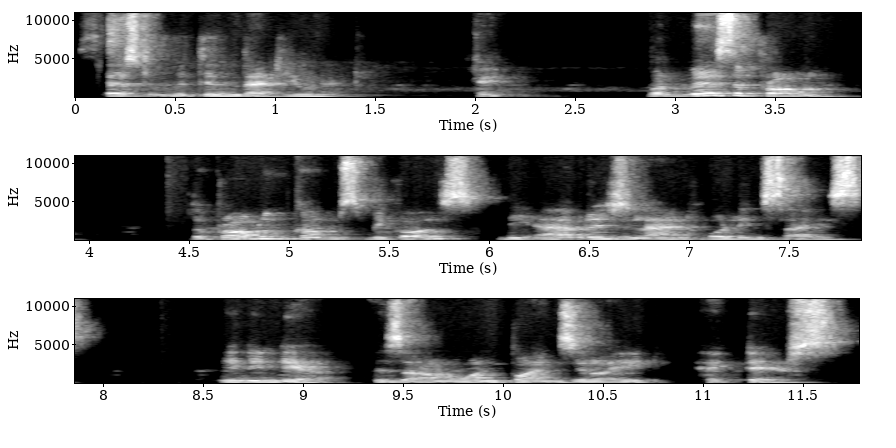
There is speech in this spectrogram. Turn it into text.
assessed within that unit. Okay, but where's the problem? The problem comes because the average land holding size in India is around 1.08 hectares,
